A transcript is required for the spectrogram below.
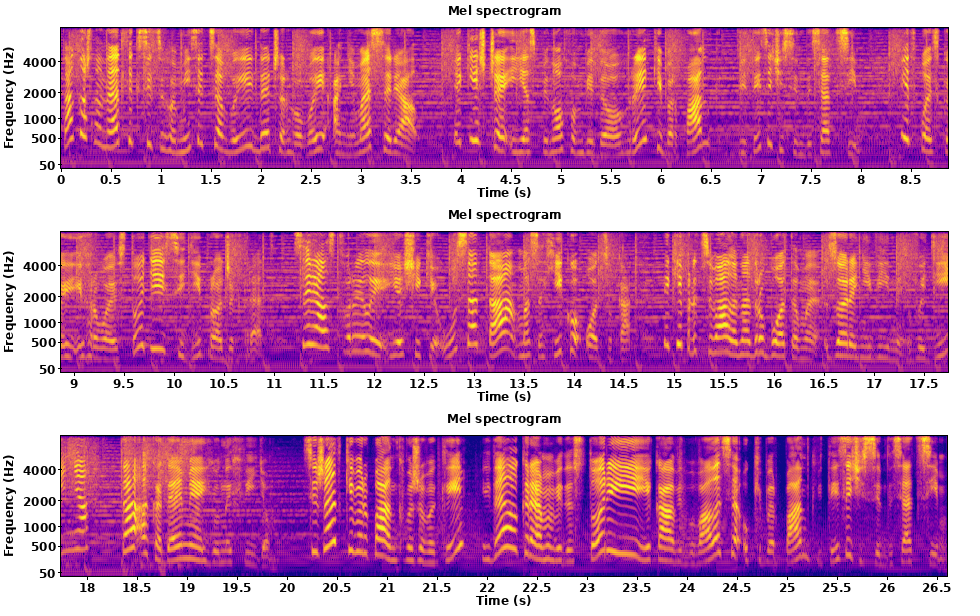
Також на Нетфліксі цього місяця вийде черговий аніме-серіал, який ще і є спін-оффом відеогри Кіберпанк 2077 від польської ігрової студії CD Projekt Red. Серіал створили Йошікі Уса та Масахіко Оцука, які працювали над роботами Зоряні війни видіння та Академія юних відьом. Сюжет Кіберпанк Межовики йде окремо від історії, яка відбувалася у Кіберпанк 2077.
